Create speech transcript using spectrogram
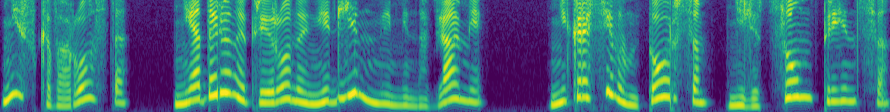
Низкого роста, не одаренной природой ни длинными ногами, ни красивым торсом, ни лицом принца,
